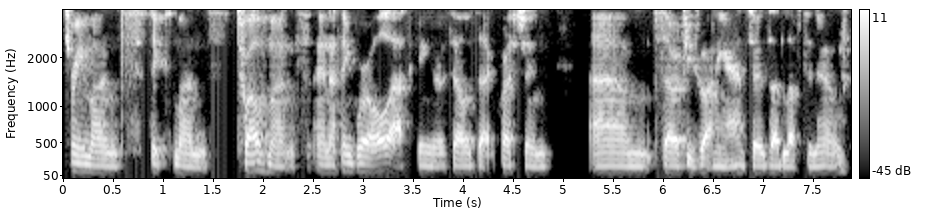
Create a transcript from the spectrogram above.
three months, six months, 12 months? And I think we're all asking ourselves that question. Um, so if you've got any answers, I'd love to know.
